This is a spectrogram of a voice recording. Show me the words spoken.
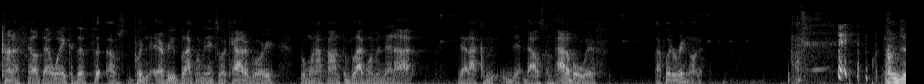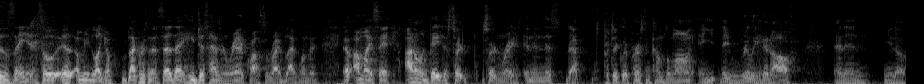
kind of felt that way because I was putting every black woman into a category. But when I found the black woman that I that I com- that, that I was compatible with, I put a ring on it. I'm just saying. So it, I mean, like a black person that says that he just hasn't ran across the right black woman. I might say I don't date this certain certain race, and then this that particular person comes along and you, they really hit it off, and then you know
